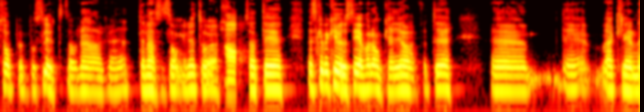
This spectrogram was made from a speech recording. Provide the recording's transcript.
toppen på slutet av den här, den här säsongen. Det tror jag. Ja. Så att det, det ska bli kul att se vad de kan göra. För att det, det är verkligen,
